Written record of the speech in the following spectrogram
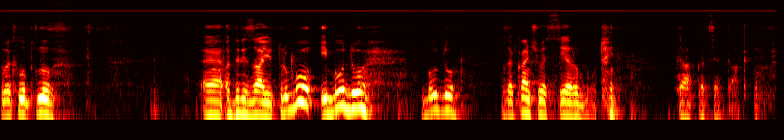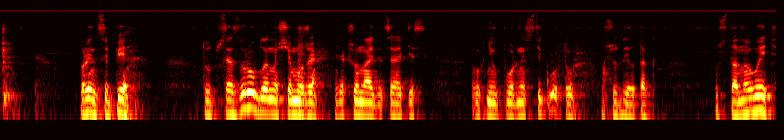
Вихлопну, е, одрізаю трубу і буду, буду закінчувати цією роботою. Так, оце так. В принципі, тут все зроблено. Ще може, якщо знайдеться якесь вогнеупорне стекло, то сюди отак установити.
